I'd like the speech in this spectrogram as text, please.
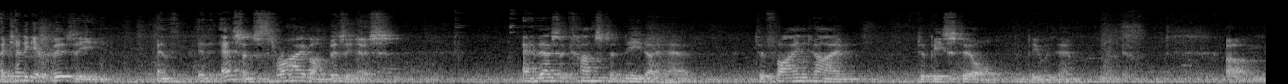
I tend to get busy and in essence, thrive on busyness. And that's a constant need I have to find time to be still and be with Him. Um,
